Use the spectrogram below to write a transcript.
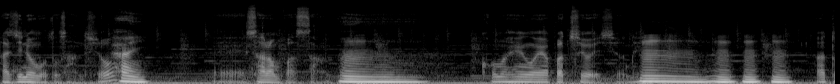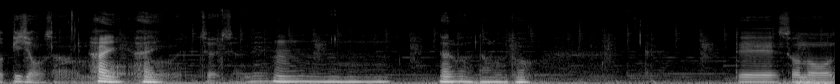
味の素さんでしょ？はいえーサロンパスさん。うーんこの辺はやっぱ強いですよね。うーんうんうんうんあとピジョンさんも、はいはい。うん強いですよね。うーん。なるほどなるほど。でその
